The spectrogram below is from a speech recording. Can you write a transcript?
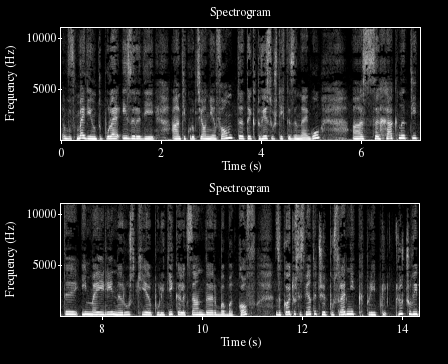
в медийното поле и заради антикорупционния фонд, тъй като вие съобщихте за него, са хакнатите имейли на руския политик Александър Бабаков, за който се смята, че е посредник при ключови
